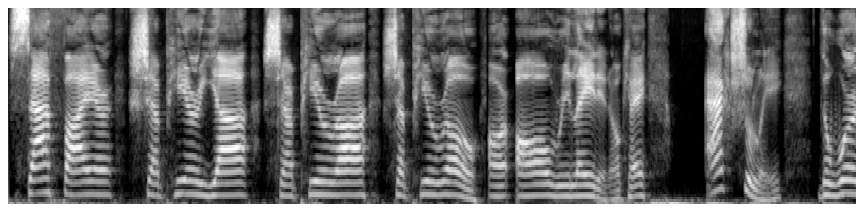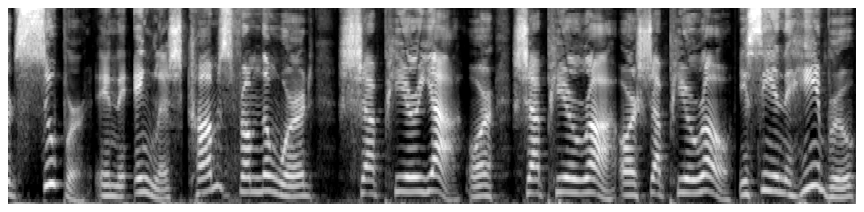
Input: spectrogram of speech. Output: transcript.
Sapphire, Shapira, Shapira, Shapiro are all related, okay? Actually, the word super in the English comes from the word Shapirya or Shapira or Shapiro. You see, in the Hebrew,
